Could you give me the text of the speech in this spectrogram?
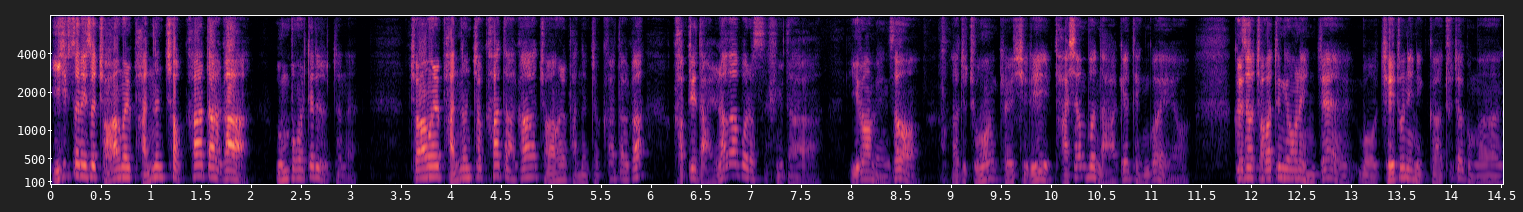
20선에서 저항을 받는 척 하다가 음봉을 때려줬잖아요. 저항을 받는 척 하다가 저항을 받는 척 하다가 갑자기 날아가 버렸습니다. 이러면서 아주 좋은 결실이 다시 한번 나게 된 거예요. 그래서 저 같은 경우는 이제 뭐 제 돈이니까 투자금은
